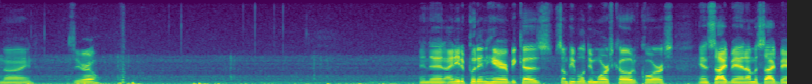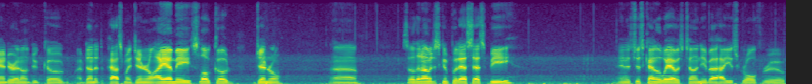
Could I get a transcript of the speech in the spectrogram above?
nine zero. And then I need to put in here because some people do Morse code, of course, and sideband. I'm a sidebander. I don't do code. I've done it to pass my general. I am a slow code general. Uh, so then I'm just going to put SSB. And it's just kind of the way I was telling you about how you scroll through.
